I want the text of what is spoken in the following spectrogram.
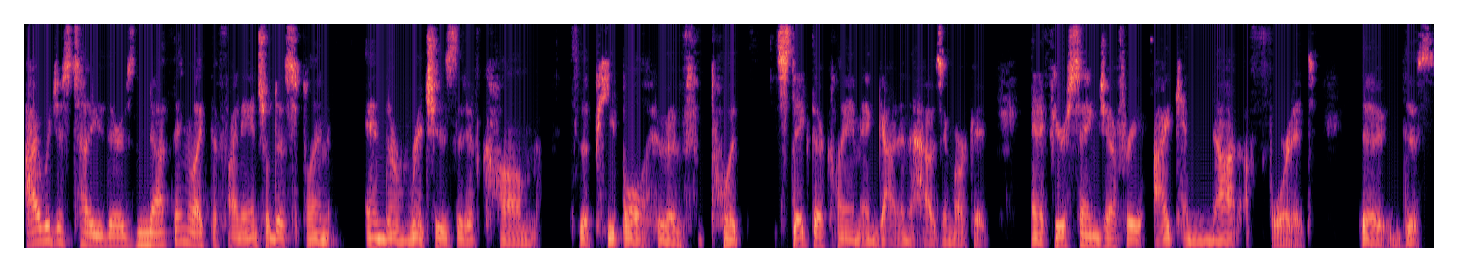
I would just tell you, there's nothing like the financial discipline and the riches that have come to the people who have put staked their claim and gotten in the housing market. And if you're saying, Jeffrey, I cannot afford it, the this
